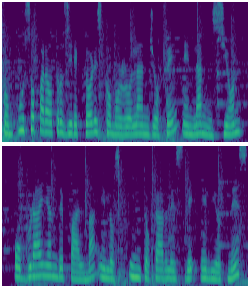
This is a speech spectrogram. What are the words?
Compuso para otros directores como Roland Joffé en La Misión o Brian De Palma en Los Intocables de Elliot Ness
